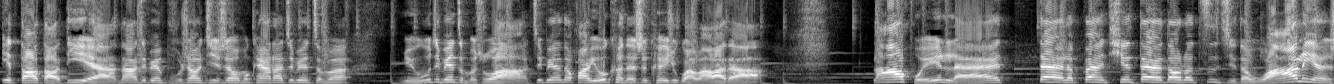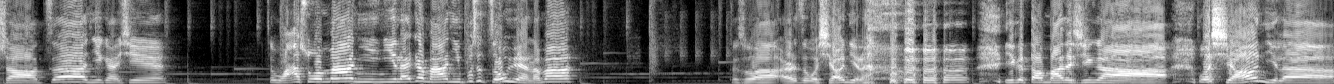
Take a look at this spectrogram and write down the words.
一刀倒地，那这边补上寄生，我们看一下他这边怎么，女巫这边怎么说啊？这边的话有可能是可以去管娃娃的。拉回来，带了半天，带到了自己的娃脸上，这你敢信？这娃说：“妈，你你来干嘛？你不是走远了吗？”他说：“儿子，我想你了，一个当妈的心啊，我想你了。”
